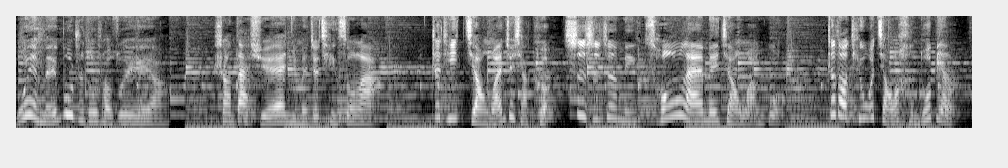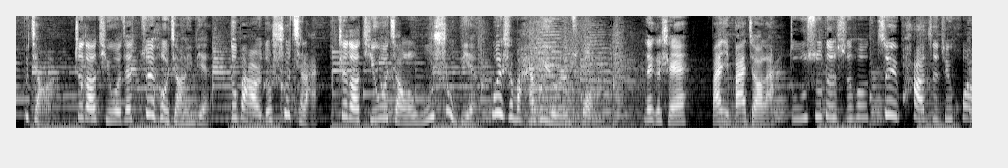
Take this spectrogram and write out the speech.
我也没布置多少作业呀。上大学你们就轻松啦，这题讲完就下课。事实证明，从来没讲完过。这道题我讲了很多遍了，不讲了。这道题我在最后讲一遍，都把耳朵竖起来。这道题我讲了无数遍，为什么还会有人错？那个谁，把你爸叫来。读书的时候最怕这句话。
